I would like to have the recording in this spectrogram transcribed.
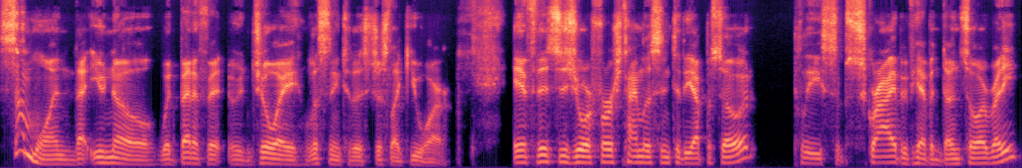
someone that you know would benefit or enjoy listening to this just like you are. If this is your first time listening to the episode, please subscribe if you haven't done so already.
